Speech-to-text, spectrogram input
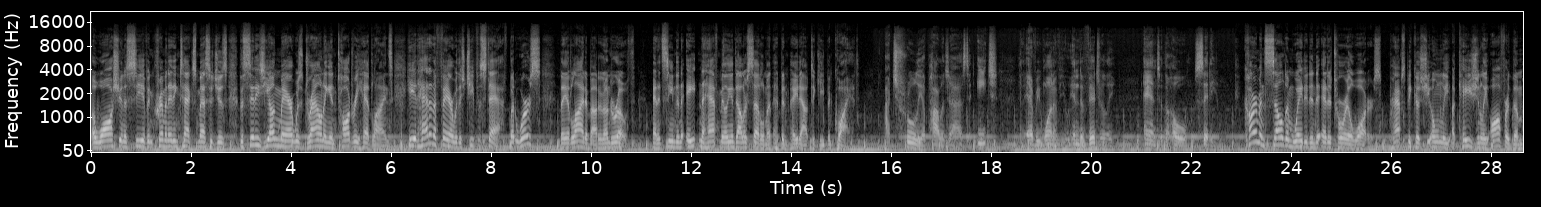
Awash in a sea of incriminating text messages, the city's young mayor was drowning in tawdry headlines. He had had an affair with his chief of staff, but worse, they had lied about it under oath. And it seemed an $8.5 million settlement had been paid out to keep it quiet. I truly apologize to each and every one of you individually and to the whole city. Carmen seldom waded into editorial waters, perhaps because she only occasionally offered them.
